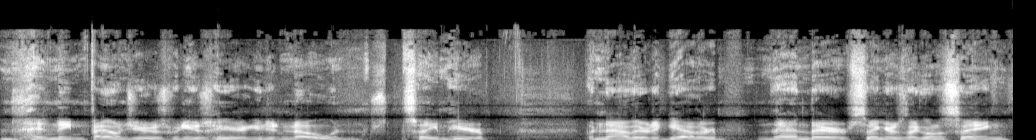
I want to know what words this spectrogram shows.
hadn't even found yours when you was here. You didn't know, and same here. But now they're together and they're singers. They're going to sing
